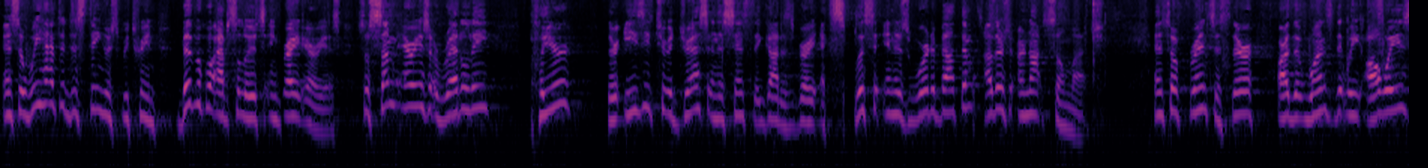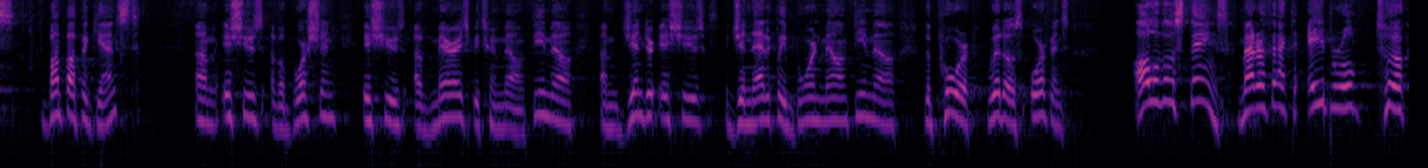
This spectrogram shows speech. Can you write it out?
And so we have to distinguish between biblical absolutes and gray areas. So some areas are readily clear, they're easy to address in the sense that God is very explicit in His Word about them, others are not so much. And so, for instance, there are the ones that we always bump up against um, issues of abortion, issues of marriage between male and female, um, gender issues, genetically born male and female, the poor, widows, orphans. All of those things. Matter of fact, April took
